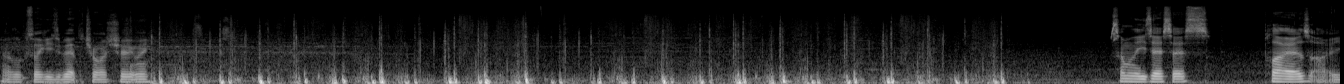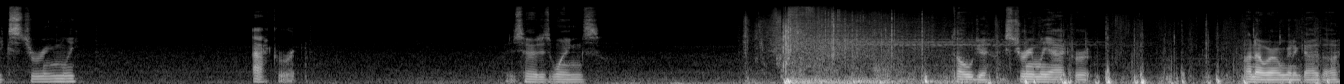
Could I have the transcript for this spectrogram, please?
That looks like he's about to try to shoot me. Some of these SS players are extremely accurate. I just heard his wings. Told you, extremely accurate. I know where I'm gonna go though.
